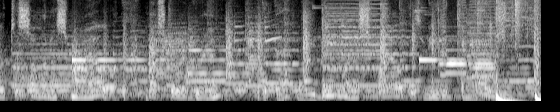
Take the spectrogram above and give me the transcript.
difficult to summon a smile or muster a grin, but that may be when a smile is needed most.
